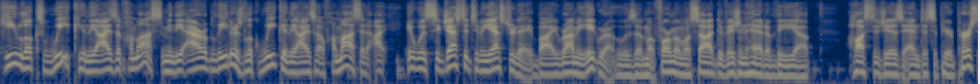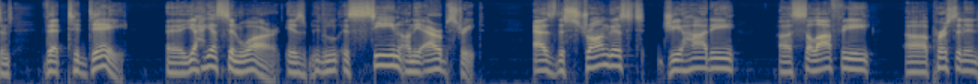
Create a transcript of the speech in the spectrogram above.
he looks weak in the eyes of Hamas. I mean, the Arab leaders look weak in the eyes of Hamas, and I it was suggested to me yesterday by Rami Igra, who was a former Mossad division head of the uh, hostages and disappeared persons, that today uh, Yahya Sinwar is is seen on the Arab street as the strongest jihadi, uh, Salafi uh, person in,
